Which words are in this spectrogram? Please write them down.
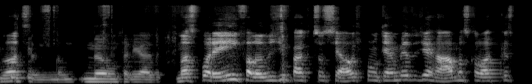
Nossa, não, não, tá ligado? Mas, porém, falando de impacto social, tipo, não tenha medo de errar, mas coloque as,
